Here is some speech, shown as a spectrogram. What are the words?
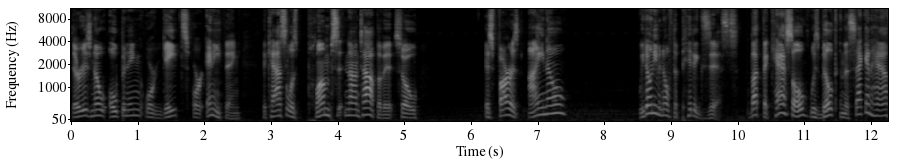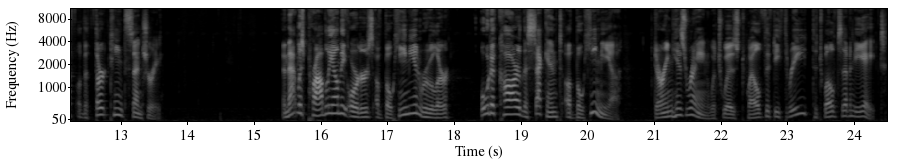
There is no opening or gates or anything. The castle is plumb sitting on top of it, so as far as I know, we don't even know if the pit exists. But the castle was built in the second half of the 13th century. And that was probably on the orders of Bohemian ruler Ottokar II of Bohemia during his reign, which was 1253 to 1278.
